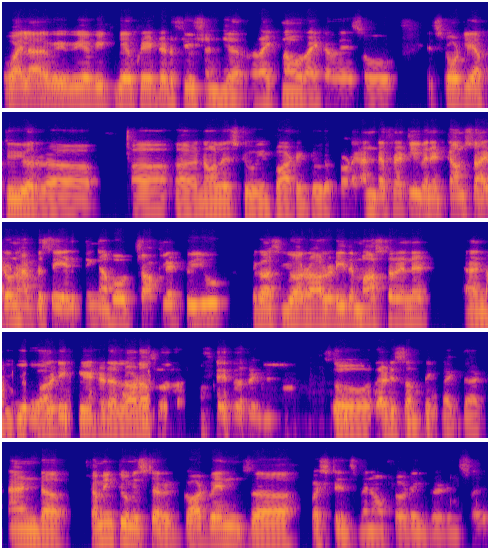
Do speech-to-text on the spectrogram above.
while uh, we, we, we have created a fusion here right now, right away. So it's totally up to your uh, uh, uh, knowledge to impart into the product. And definitely, when it comes to, I don't have to say anything about chocolate to you because you are already the master in it, and you have already created a lot of flavor in it. So that is something like that. And coming to Mr. Godwin's questions when offloading bread inside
